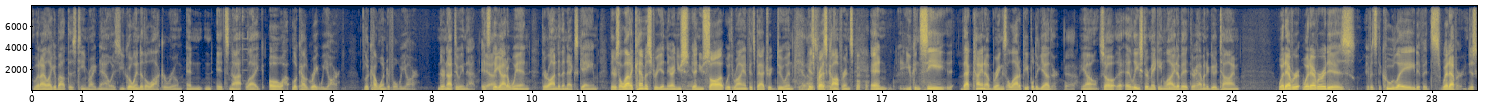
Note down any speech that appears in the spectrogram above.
what I like about this team right now is you go into the locker room and it's not like oh look how great we are, look how wonderful we are. They're not doing that. It's Yeah. they got to win. They're on to the next game. There's a lot of chemistry in there, and you s and you saw it with Ryan Fitzpatrick doing his press conference, and you can see that kind of brings a lot of people together. Yeah. You know, so at least they're making light of it. They're having a good time whatever whatever it is, if it's the Kool Aid, if it's whatever, just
